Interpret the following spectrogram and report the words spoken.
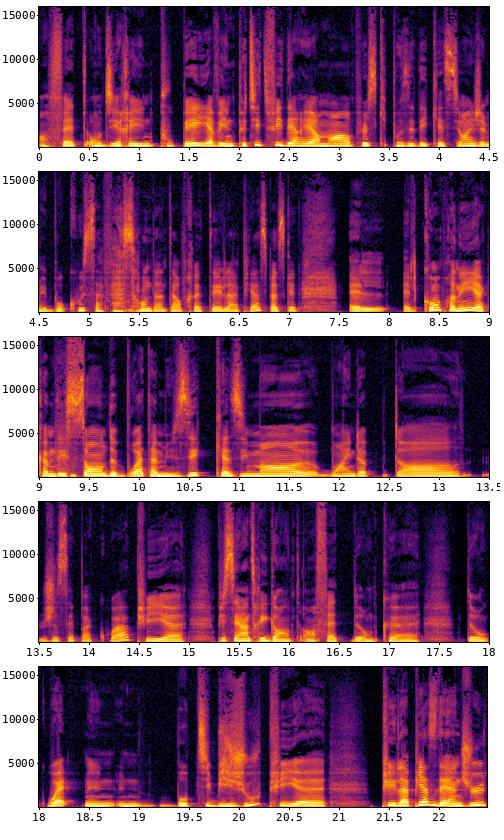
en fait. On dirait une poupée. Il y avait une petite fille derrière moi, en plus, qui posait des questions, et j'aimais beaucoup sa façon d'interpréter la pièce, parce qu'elle elle, elle comprenait, il y a comme des sons de boîte à musique, quasiment euh, wind-up doll, je sais pas quoi, puis, puis c'est intrigante, en fait. Donc, donc ouais, une beau petit bijou. Puis, euh, puis la pièce d'Andrew,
